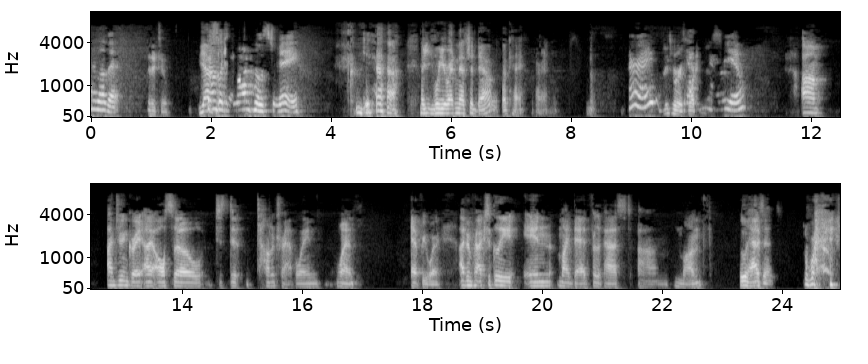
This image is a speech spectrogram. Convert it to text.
I love it. I do too. Yes. Sounds like a blog post to me. Yeah. Are you, were you writing that shit down? Okay. All right. All right. At least we're Stephanie, recording this. how are you? Um, I'm doing great. I also just did a ton of traveling. Went everywhere. I've been practically in my bed for the past um, month. Who hasn't? Right.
